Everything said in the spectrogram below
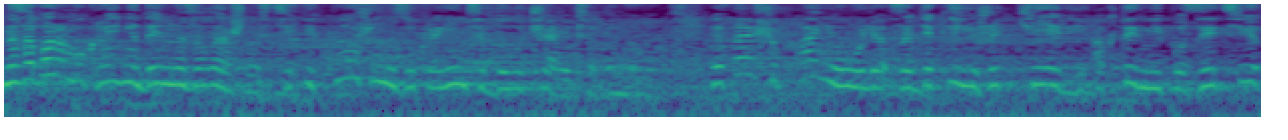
Незабаром в Україні День Незалежності, і кожен із українців долучається до нього. Я знаю, що пані Оля, завдяки її життєвій активній позиції,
